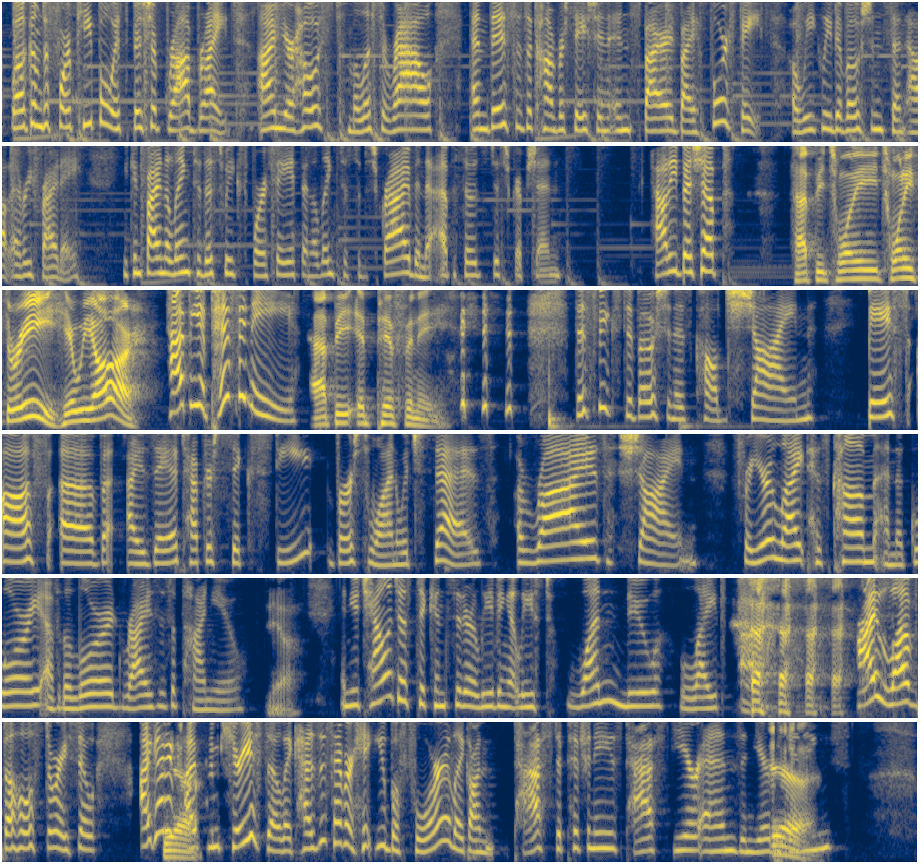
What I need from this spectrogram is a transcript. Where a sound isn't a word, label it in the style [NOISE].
Welcome to For People with Bishop Rob Wright. I'm your host, Melissa Rao, and this is a conversation inspired by For Faith, a weekly devotion sent out every Friday. You can find a link to this week's For Faith and a link to subscribe in the episode's description. Howdy, Bishop. Happy 2023. Here we are. Happy Epiphany. Happy Epiphany. [LAUGHS] this week's devotion is called Shine based off of Isaiah chapter 60, verse 1, which says, Arise, shine, for your light has come, and the glory of the Lord rises upon you. Yeah. And you challenge us to consider leaving at least one new light up. [LAUGHS] I love the whole story. So I gotta, yeah. I'm curious though, like, has this ever hit you before, like on past epiphanies, past year ends and year yeah. beginnings?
